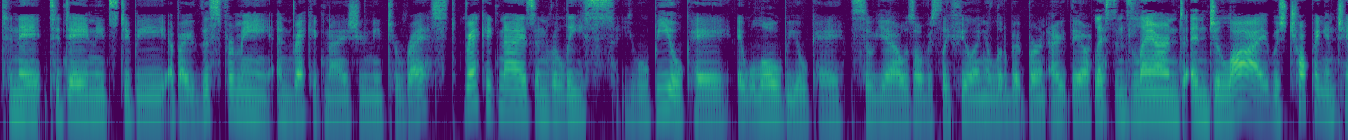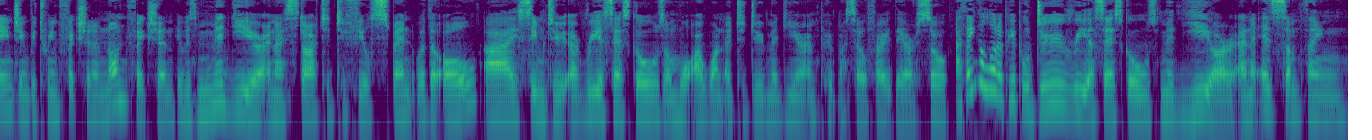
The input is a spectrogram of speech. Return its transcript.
Today today needs to be about this for me and recognize you need to rest. Recognize and release. You will be okay. It will all be okay. So yeah I was obviously feeling a little bit burnt out there. Lessons learned in July was chopping and changing between fiction and non-fiction. It was mid-year and I started to feel spent with it all. I seemed to uh, reassess goals on what I wanted to do mid-year and put myself out there. So I think a lot of people do reassess goals mid-year and it is something,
